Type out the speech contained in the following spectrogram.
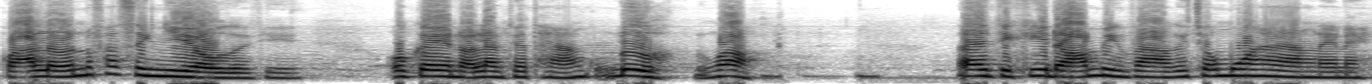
quá lớn nó phát sinh nhiều rồi thì ok nó làm theo tháng cũng được đúng không? Đây thì khi đó mình vào cái chỗ mua hàng này này.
